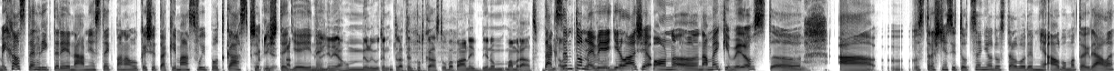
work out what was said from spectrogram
Michal Stehlí, který je náměstek pana Lukeše, taky má svůj podcast Přepište je, dějiny. dějiny. Já ho miluju, ten, teda ten podcast, oba pány jenom mám rád. Tak jsem to nevěděla, že on uh, na Meky vyrost uh, mm. A strašně si to cenil, dostal ode mě album a tak dále,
